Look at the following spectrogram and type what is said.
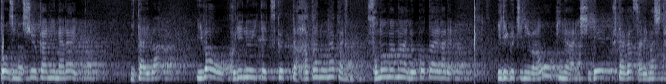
当時の習慣に倣い遺体は岩をくり抜いて作った墓の中にそのまま横たえられ入り口には大きな石で蓋がされました。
